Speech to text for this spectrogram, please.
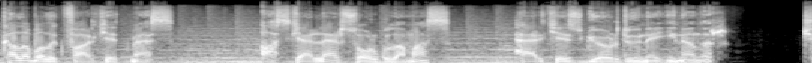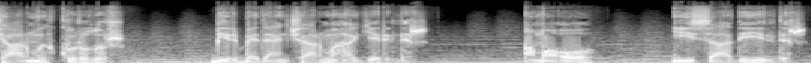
Kalabalık fark etmez. Askerler sorgulamaz. Herkes gördüğüne inanır. Çarmıh kurulur. Bir beden çarmıha gerilir. Ama o İsa değildir.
